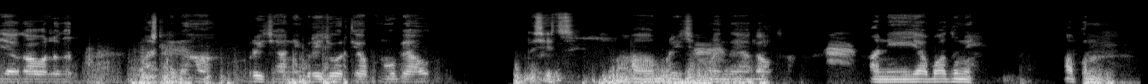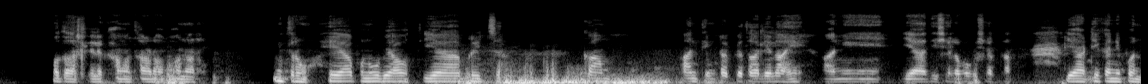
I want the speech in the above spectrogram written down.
या गावालगत असलेला हा ब्रिज आणि ब्रिजवरती आपण उभे आहोत. तसेच हा ब्रिज मैदा या गावचा. आणि या बाजूने आपण होत असलेल्या कामाचा आढावा पाहणार आहोत. मित्र हे आपण उभे आहोत. या ब्रिजचं काम अंतिम टप्प्यात आलेलं आहे. आणि या दिशेला बघू शकता. या ठिकाणी पण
